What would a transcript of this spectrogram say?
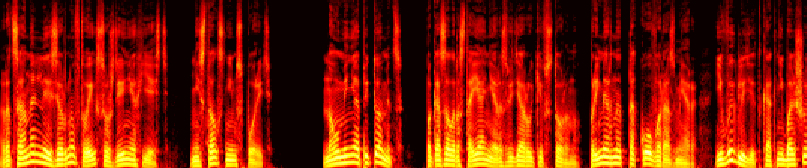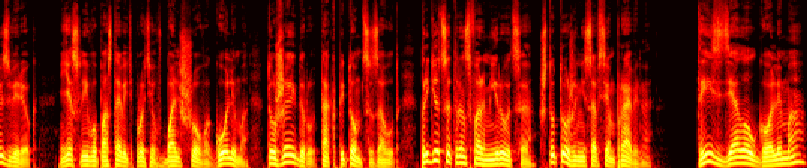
«Рациональное зерно в твоих суждениях есть». Не стал с ним спорить. «Но у меня питомец», – показал расстояние, разведя руки в сторону. «Примерно такого размера. И выглядит, как небольшой зверек. Если его поставить против большого голема, то Жейдеру, так питомцы зовут, придется трансформироваться, что тоже не совсем правильно. «Ты сделал голема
